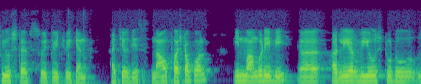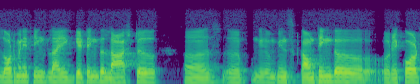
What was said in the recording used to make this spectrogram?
few steps with which we can achieve this. Now first of all in mongodb uh, earlier we used to do lot many things like getting the last uh, uh, uh means counting the records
